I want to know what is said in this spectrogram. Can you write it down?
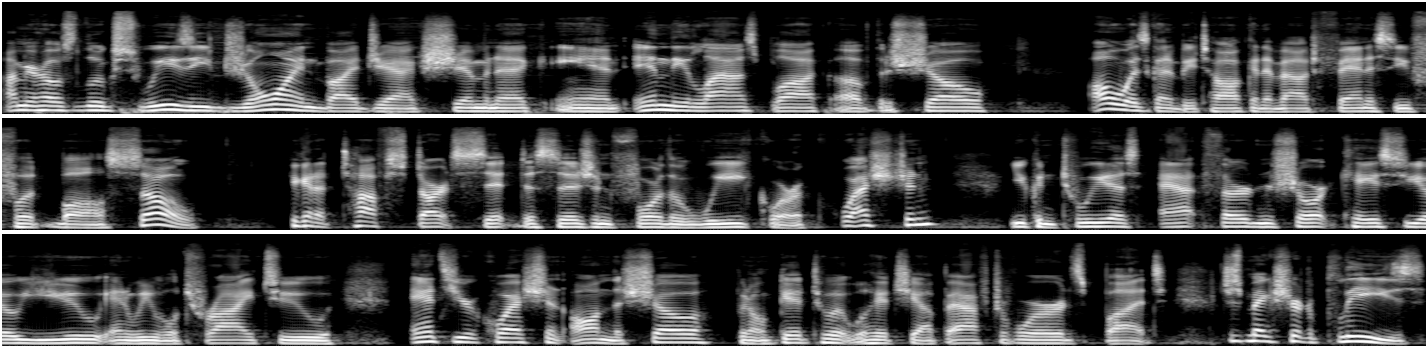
I'm your host, Luke Sweezy, joined by Jack Shimonek. And in the last block of the show, always going to be talking about fantasy football. So you got a tough start sit decision for the week or a question, you can tweet us at third and short KCOU and we will try to answer your question on the show. If we don't get to it, we'll hit you up afterwards. But just make sure to please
